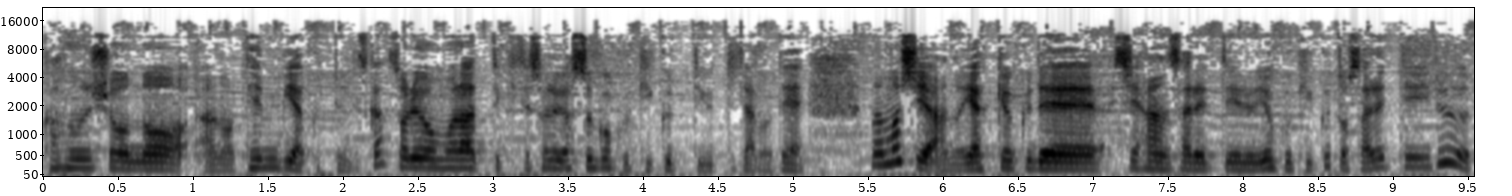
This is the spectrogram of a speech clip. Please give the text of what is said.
花粉症のあの点鼻薬っていうんですか？それをもらってきてそれがすごく効くって言ってたので、まあ、もしあの薬局で市販されているよく効くとされている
